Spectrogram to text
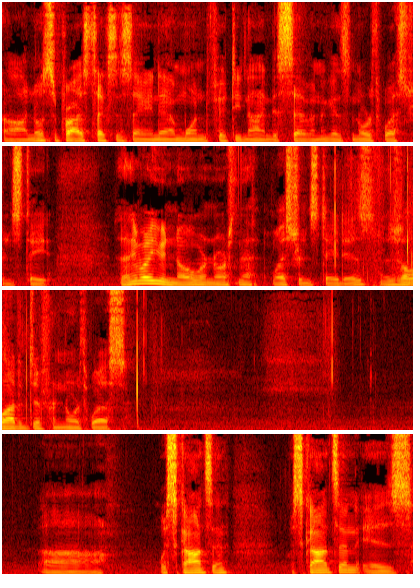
Uh, no surprise, Texas A&M won fifty nine to seven against Northwestern State. Does anybody even know where Northwestern State is? There's a lot of different Northwests. Uh, Wisconsin, Wisconsin is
